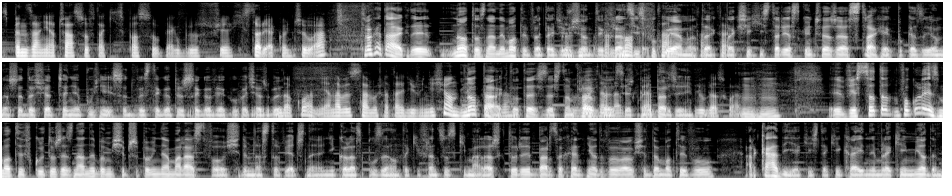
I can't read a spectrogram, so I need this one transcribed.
spędzania czasu w taki sposób, jakby już się historia kończyła. Trochę tak, y, no to znany motyw w latach 90. Francis motyw, Fukuyama, tak tak, tak tak, tak, się historia skończyła, że aż strach, jak pokazują nasze doświadczenia późniejsze XXI wieku chociażby. Dokładnie, a nawet w samych latach 90. No tak, prawda? to też zresztą Wojna prawda jest jak najbardziej. Jugosławii. Mm -hmm. Wiesz co, to w ogóle jest motyw w kulturze znany, bo mi się przypomina malarstwo XVII-wieczne, Nicolas Pouzin, taki francuski malarz, który bardzo chętnie odwoływał się do motywu Arkadii, jakiejś takiej krainy mlekiem miodem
